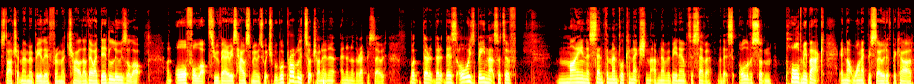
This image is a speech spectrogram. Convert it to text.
Star Trek memorabilia from a child, although I did lose a lot, an awful lot through various house moves, which we will probably touch on in, a, in another episode. But there, there, there's always been that sort of minor sentimental connection that I've never been able to sever, and that's all of a sudden pulled me back in that one episode of Picard.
